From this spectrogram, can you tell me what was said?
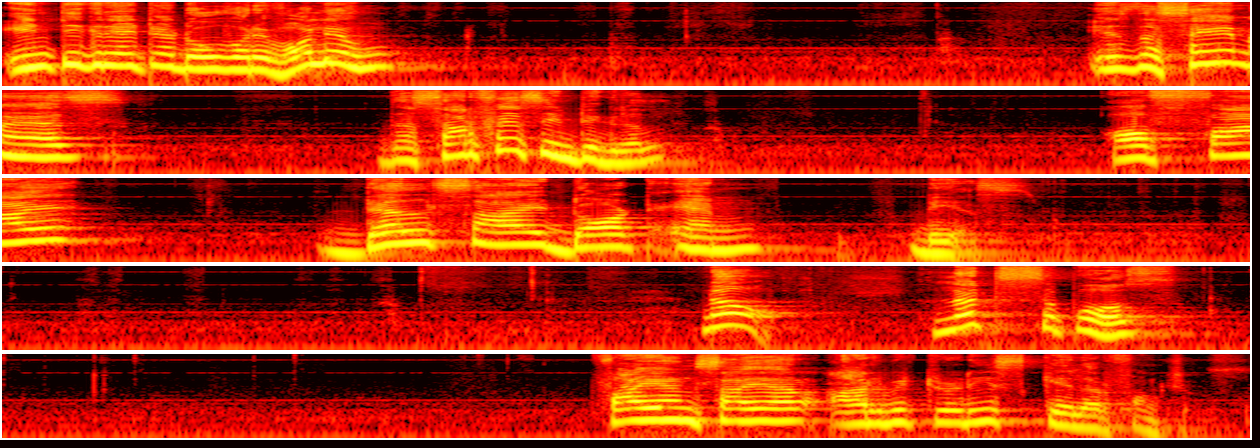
integrated over a volume is the same as the surface integral of phi del psi dot n ds. Now, let us suppose phi and psi are arbitrary scalar functions.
